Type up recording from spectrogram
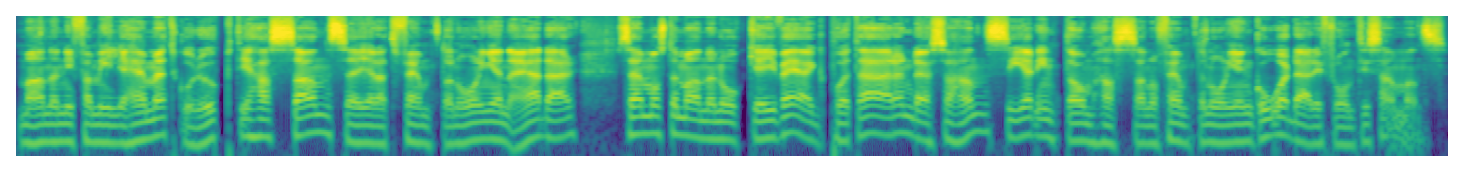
Mannen i familjehemmet går upp till Hassan, säger att 15-åringen är där. Sen måste mannen åka iväg på ett ärende så han ser inte om Hassan och 15-åringen går därifrån tillsammans.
